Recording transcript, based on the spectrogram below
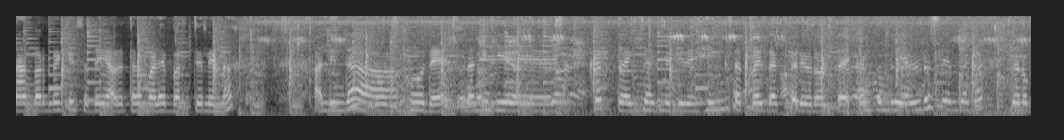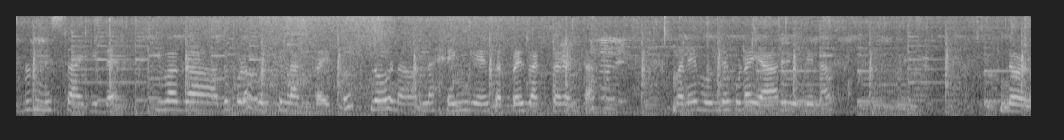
ನಾನು ಬರಬೇಕೆ ಸದ್ಯ, ಯಾವುದೇ ಥರ ಮಳೆ ಬರ್ತಿರಲಿಲ್ಲ. ಅಲ್ಲಿಂದ ಹೋದೆ. ನನಗೆ ಸಖತ್ ಎಕ್ಸೈಟ್ಮೆಂಟ್ ಇದೆ. ಹೆಂಗೆ ಸರ್ಪ್ರೈಸ್ ಆಗ್ತಾರೆ ಇವರು ಅಂತ. ಯಾಕಂತಂದರೆ ಎಲ್ಲರೂ ಸೇರಿದಾಗ ನಾನೊಬ್ಬಳು ಮಿಸ್ ಆಗಿದ್ದೆ ಇವಾಗ ಅದು ಕೂಡ ಫುಲ್ಫಿಲ್ ಆಗ್ತಾ ಇತ್ತು. ನೋಡೋಣ ಅವ್ರನ್ನ ಹೆಂಗೆ ಸರ್ಪ್ರೈಸ್ ಆಗ್ತಾರೆ ಅಂತ. ಮನೆ ಮುಂದೆ ಕೂಡ ಯಾರೂ ಇರಲಿಲ್ಲ. ನೋಡೋಣ.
